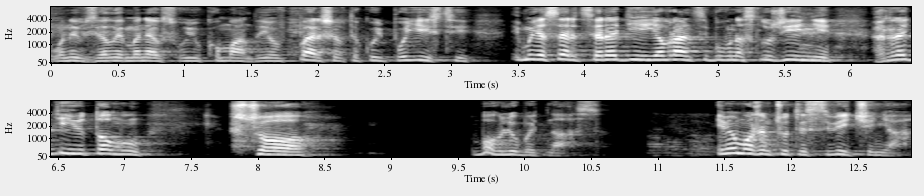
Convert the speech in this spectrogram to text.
вони взяли мене в свою команду. Я вперше в такій поїздці. І моє серце радіє. Я вранці був на служінні, радію тому, що Бог любить нас. І ми можемо чути свідчення.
